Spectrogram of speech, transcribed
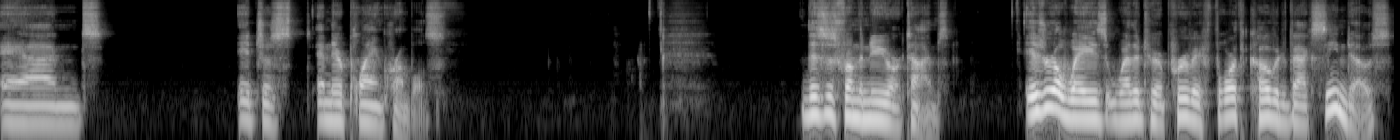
and it just and their plan crumbles. This is from the New York Times. Israel weighs whether to approve a fourth COVID vaccine dose.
